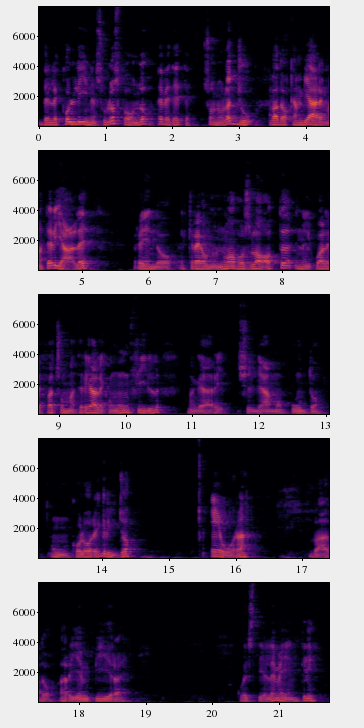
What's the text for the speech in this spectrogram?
delle colline sullo sfondo e vedete sono laggiù vado a cambiare materiale prendo e creo un nuovo slot nel quale faccio un materiale con un fill magari scegliamo appunto un colore grigio e ora vado a riempire questi elementi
